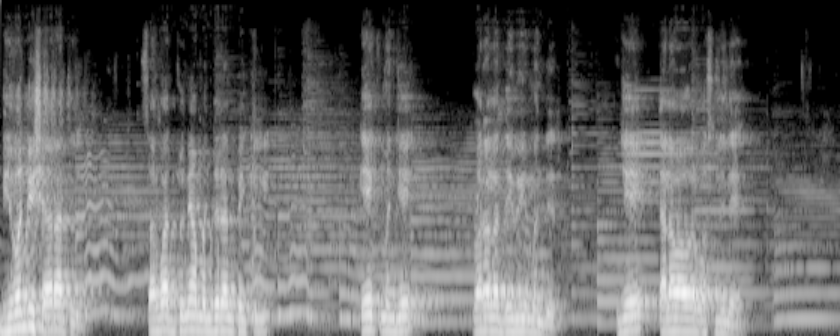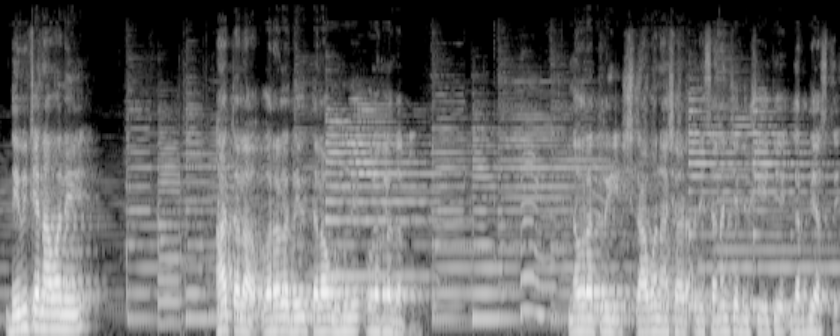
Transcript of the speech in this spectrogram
भिवंडी शहरातील सर्वात जुन्या मंदिरांपैकी एक म्हणजे वराला देवी मंदिर जे तलावावर वसलेले आहे. देवीच्या नावाने हा तलाव वराला देवी तलाव म्हणून ओळखला जातो. नवरात्री श्रावण आषाढ आणि सणांच्या दिवशी येथे गर्दी असते.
